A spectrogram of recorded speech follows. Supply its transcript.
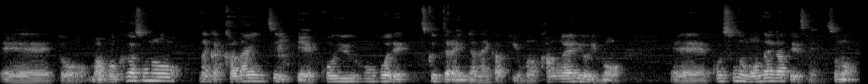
えーとまあ、僕がそのなんか課題についてこういう方法で作ったらいいんじゃないかというものを考えるよりも、えーこうその問題があってですねその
